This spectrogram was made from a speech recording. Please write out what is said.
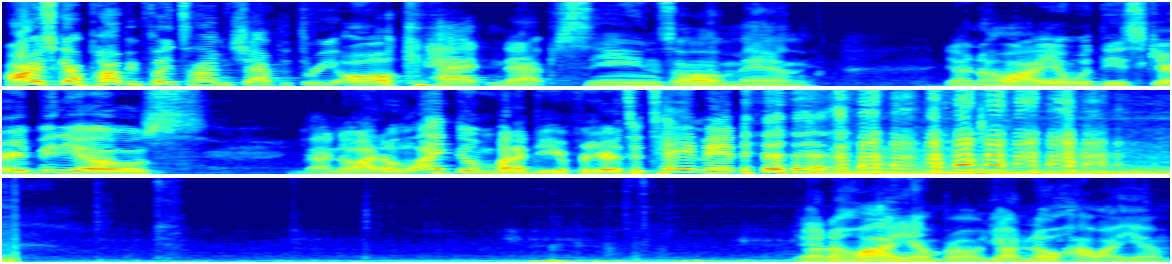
All right, so got Poppy Playtime Chapter 3, all catnap scenes. Oh, man. Y'all know how I am with these scary videos. Y'all know I don't like them, but I do it for your entertainment. Y'all know how I am, bro. Y'all know how I am.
